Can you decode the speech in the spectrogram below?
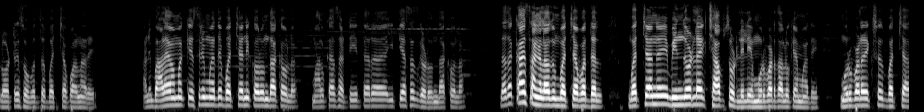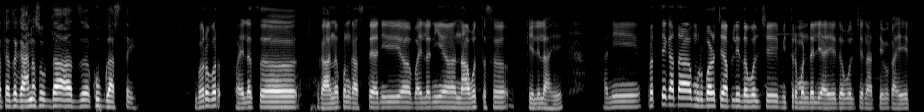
लॉटरीसोबत बच्चा पाळणार आहे आणि बाळ्यामा केसरीमध्ये बच्चाने करून दाखवलं मालकासाठी तर इतिहासच घडवून दाखवला दादा काय सांगाल अजून बच्च्याबद्दल बच्चाने बिनजोडला एक छाप सोडलेली आहे मुरबाड तालुक्यामध्ये. मुरबाड एकशे बच्चा त्याचं गाणंसुद्धा आज खूप गाजतंय. बरोबर. बैलाचं गाणं पण गाजतंय आणि बैलांनी नावच तसं केलेलं आहे. आणि प्रत्येक आता मुरबाडचे आपले जवळचे मित्रमंडळी आहे जवळचे नातेवाईक आहेत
